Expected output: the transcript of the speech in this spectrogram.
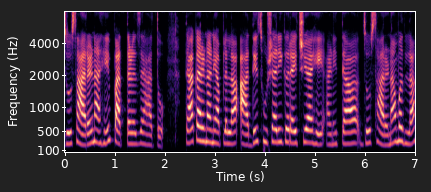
जो सारण आहे पातळच राहतो. त्या कारणाने आपल्याला आधीच हुशारी करायची आहे आणि त्या जो सारणामधला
